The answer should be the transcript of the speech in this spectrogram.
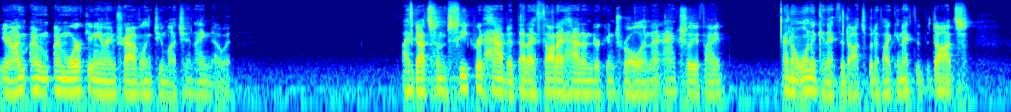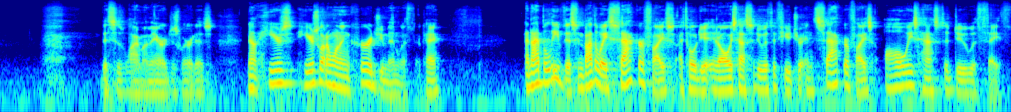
You know, I'm, I'm, I'm working and I'm traveling too much and I know it. I've got some secret habit that I thought I had under control. And I, actually, if I, I don't want to connect the dots, but if I connected the dots, this is why my marriage is where it is. Now, here's, here's what I want to encourage you men with, okay? And I believe this. And by the way, sacrifice, I told you, it always has to do with the future, and sacrifice always has to do with faith.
